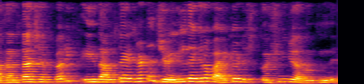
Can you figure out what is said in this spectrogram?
అదంతా చెప్పారు. ఇదంతా ఏంటంటే జైలు దగ్గర బయట డిస్కషన్ జరుగుతుంది.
